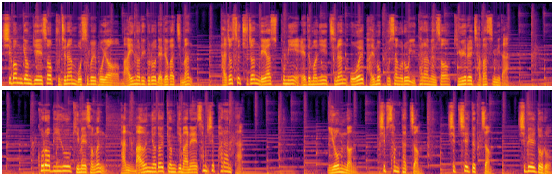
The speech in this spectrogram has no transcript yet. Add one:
시범 경기에서 부진한 모습을 보여 마이너리그로 내려갔지만 다저스 주전 내야수 토미 에드먼이 지난 5월 발목 부상으로 이탈하면서 기회를 잡았습니다. 콜업 이후 김혜성은 단 48경기 만에 38안타, 2홈런, 13타점, 17득점, 11도루,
